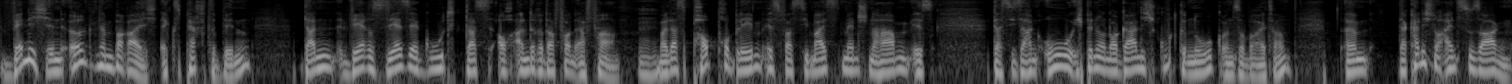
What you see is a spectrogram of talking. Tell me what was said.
Wenn ich in irgendeinem Bereich Experte bin, dann wäre es sehr, sehr gut, dass auch andere davon erfahren. Mhm. Weil das Hauptproblem ist, was die meisten Menschen haben, ist, dass sie sagen, oh, ich bin doch noch gar nicht gut genug und so weiter. Ähm, da kann ich nur eins zu sagen.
